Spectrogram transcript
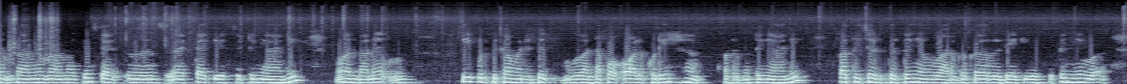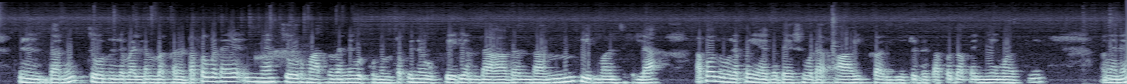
എന്താണ് സെറ്റാക്കി വെച്ചിട്ട് ഞാൻ എന്താണ് തീ പിടിപ്പിക്കാൻ വേണ്ടിയിട്ട് വേണ്ടപ്പോൾ ഓലക്കൊടി കൊണ്ടുവന്നിട്ട് ഞാൻ കത്തിച്ചെടുത്തിട്ട് ഞാൻ വറുകൊക്കെ റെഡിയാക്കി വെച്ചിട്ട് ഇനി പിന്നെ എന്താണ് ചോറിനുള്ള വെള്ളം വെക്കണം അപ്പോൾ ഇവിടെ ഞാൻ ചോറ് മാത്രം തന്നെ വെക്കുന്നുണ്ട് പിന്നെ ഉപ്പേരി എന്താ അതെന്താണെന്ന് തീരുമാനിച്ചിട്ടില്ല. അപ്പോൾ നൂലപ്പം ഏകദേശം ഇവിടെ ആയി കഴിഞ്ഞിട്ടുണ്ട് അപ്പോൾ ഇതൊക്കെ ഇനി മാറ്റി അങ്ങനെ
